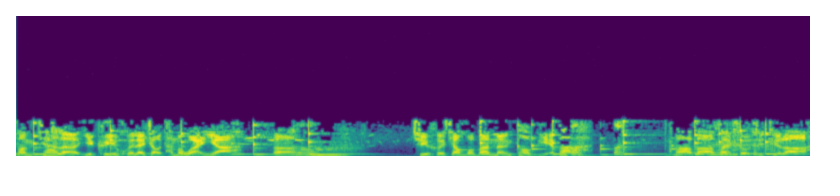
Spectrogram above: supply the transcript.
放假了也可以回来找他们玩呀，啊，去和小伙伴们告别吧。爸爸办手续去了。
